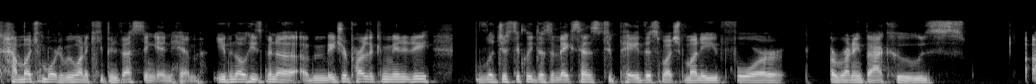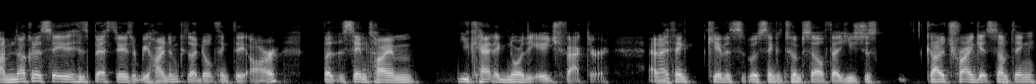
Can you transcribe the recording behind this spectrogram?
how much more do we want to keep investing in him? Even though he's been a, a major part of the community, logistically, does it make sense to pay this much money for a running back who's I'm not going to say his best days are behind him because I don't think they are, but at the same time, you can't ignore the age factor. And I think Kavis was thinking to himself that he's just got to try and get something.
